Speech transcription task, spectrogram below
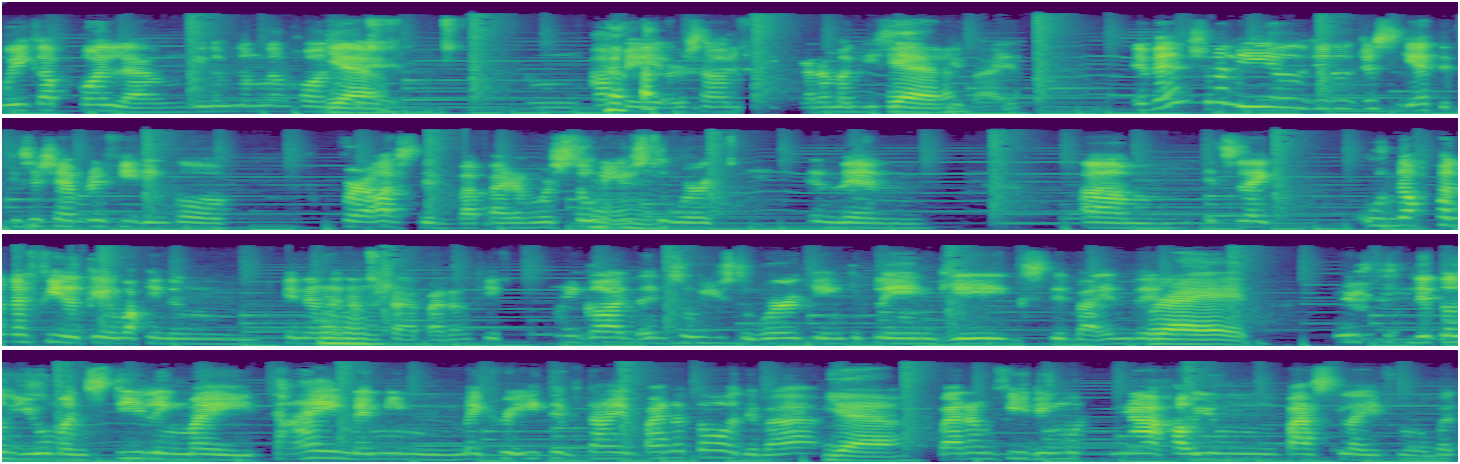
wake up call lang, inom lang ng konti. Yeah. Ng kape or something para magising, yeah. di ba? Eventually, you'll, you'll just get it. Kasi syempre, feeling ko, for us, di ba, parang we're so mm-hmm. used to work and then, um, it's like, una ko na feel kay Joaquin nung pinanganak mm-hmm. siya. Parang, oh my God, I'm so used to working, to playing gigs, di ba? And then, right there's this little human stealing my time. I mean, my creative time. Paano to, di ba? Yeah. Parang feeling mo nakakaw yung past life mo. But,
